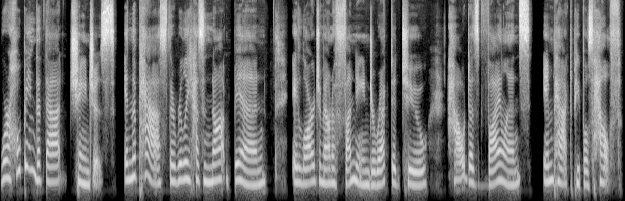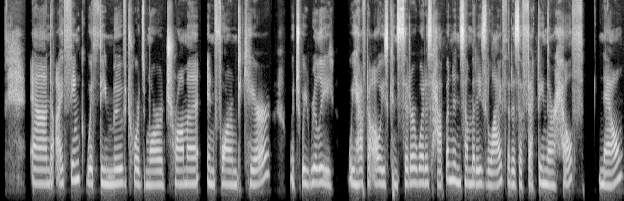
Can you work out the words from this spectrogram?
We're hoping that that changes in the past, there really has not been a large amount of funding directed to how does violence impact people's health. And I think with the move towards more trauma informed care, which we really we have to always consider what has happened in somebody's life that is affecting their health now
